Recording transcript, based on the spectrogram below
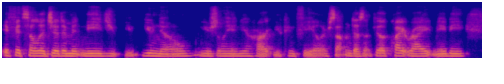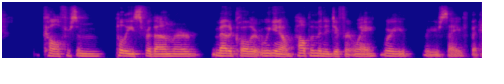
if it's a legitimate need, you, you you know, usually in your heart you can feel or something doesn't feel quite right. Maybe call for some police for them or medical or you know help them in a different way where you where you're safe but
